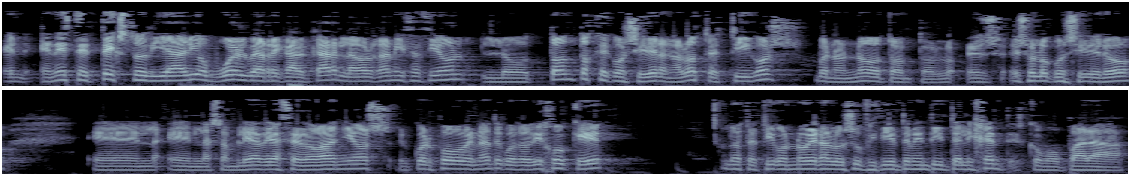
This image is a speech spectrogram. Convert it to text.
en, este texto diario vuelve a recalcar la organización lo tontos que consideran a los testigos. Bueno, no tontos, eso lo consideró en, la asamblea de hace dos años el cuerpo gobernante cuando dijo que los testigos no eran lo suficientemente inteligentes como para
